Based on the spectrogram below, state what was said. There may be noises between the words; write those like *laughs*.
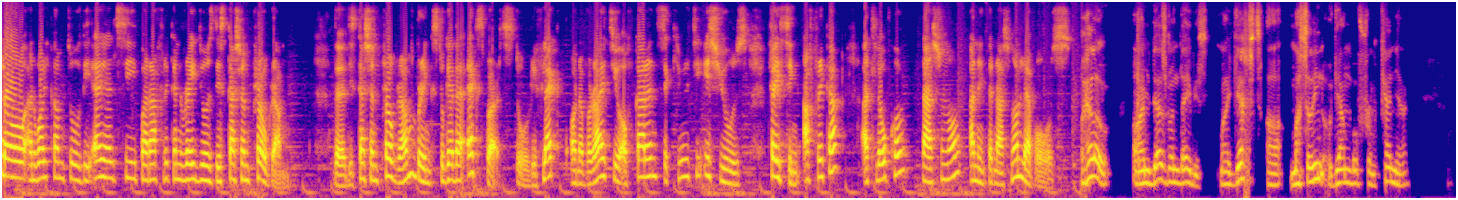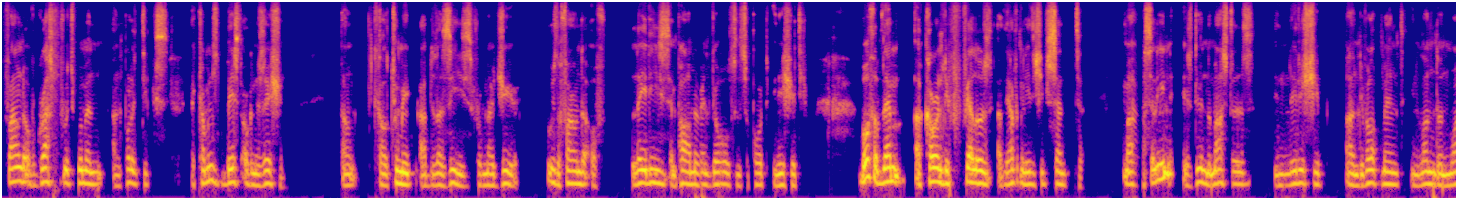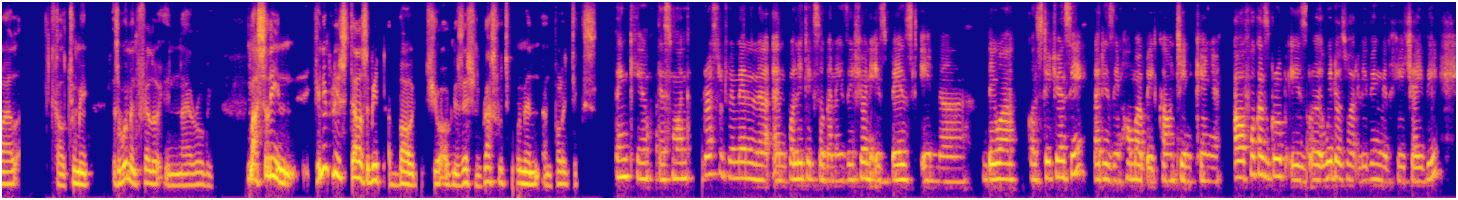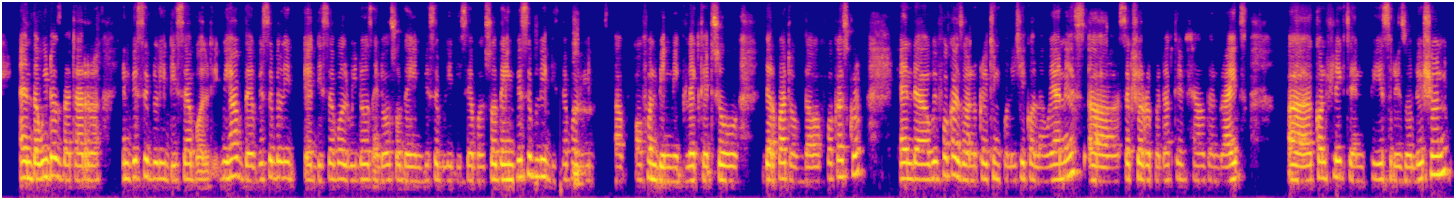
Hello and welcome to the ALC Pan African Radio's discussion program. The discussion program brings together experts to reflect on a variety of current security issues facing Africa at local, national, and international levels. Hello, I'm Desmond Davis. My guests are Merceline Odhiambo from Kenya, founder of Grassroots Women and Politics, a community based organization, and Kaltumi Abdulazeez from Nigeria, who is the founder of Ladies Empowerment Goals and Support Initiative. Both of them are currently fellows at the African Leadership Center. Merceline is doing the Masters in Leadership and Development in London, while Kaltumi is a Women Fellow in Nairobi. Merceline, can you please tell us a bit about your organization, Grassroots Women and Politics? Thank you, Desmond. Grassroots Women and Politics organization is based in uh, Ndhiwa constituency, that is in Homa Bay County in Kenya. Our focus group is uh, widows who are living with HIV and the widows that are invisibly disabled. We have the visibly uh, disabled widows and also the invisibly disabled. So the invisibly disabled widows have often been neglected. So they're part of the focus group. And uh, we focus on creating political awareness, uh, sexual reproductive health and rights, uh, conflict and peace resolution,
